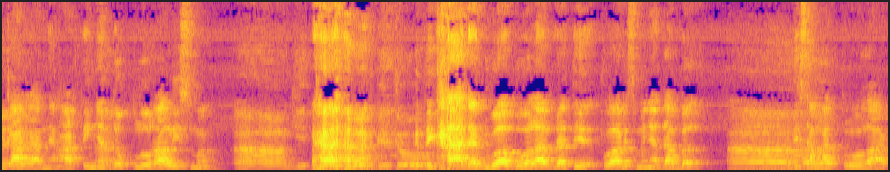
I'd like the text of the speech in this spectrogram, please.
Lingkaran yang artinya Ah. tuh pluralisme. Ah gitu gitu. Ketika ada dua bola berarti pluralismenya double. Ah. Jadi sangat plural.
